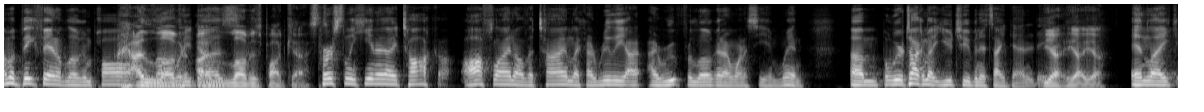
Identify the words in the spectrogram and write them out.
I'm a big fan of Logan Paul. I, I love, what he I love his podcast. Personally, he and I talk offline all the time. Like I really I, I root for Logan. I want to see him win. Um, but we were talking about YouTube and its identity. yeah, yeah, yeah. And like,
